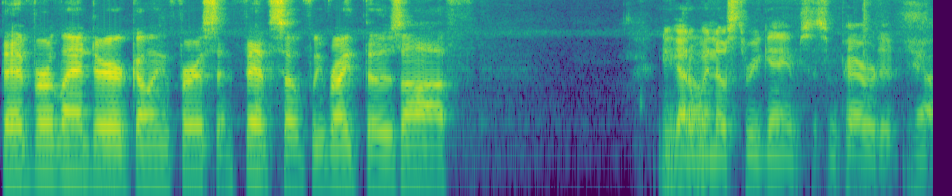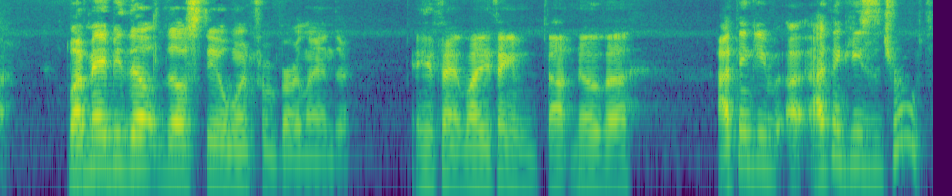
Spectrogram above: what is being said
They have Verlander going first and fifth, so if we write those off, You, got to win those three games. It's imperative. Yeah. But maybe they'll they'll steal one from Verlander. Anything? What are you thinking about Nova? I think he I think he's the truth.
